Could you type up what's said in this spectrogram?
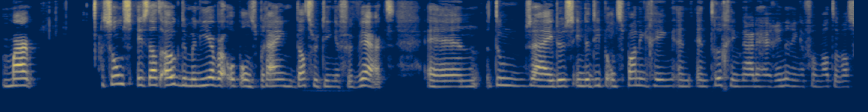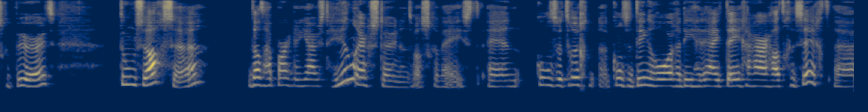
maar soms is dat ook de manier waarop ons brein dat soort dingen verwerkt. En toen zij dus in de diepe ontspanning ging en, en terugging naar de herinneringen van wat er was gebeurd, toen zag ze dat haar partner juist heel erg steunend was geweest. En kon ze terug, kon ze dingen horen die hij tegen haar had gezegd. Uh,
